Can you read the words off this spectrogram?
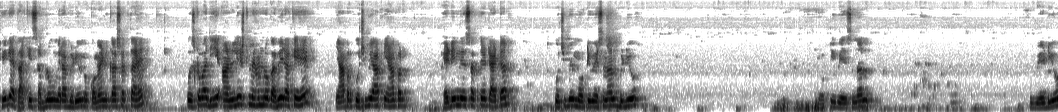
ठीक है? ताकि सब लोग मेरा वीडियो में कमेंट कर सकता है। उसके बाद ये अनलिस्ट में हम लोग अभी रखे हैं। यहाँ पर कुछ भी आप यहाँ पर हेडिंग दे सकते हैं टाइटल कुछ भी मोटिवेशनल वीडियो मोटिवेशनल वीडियो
